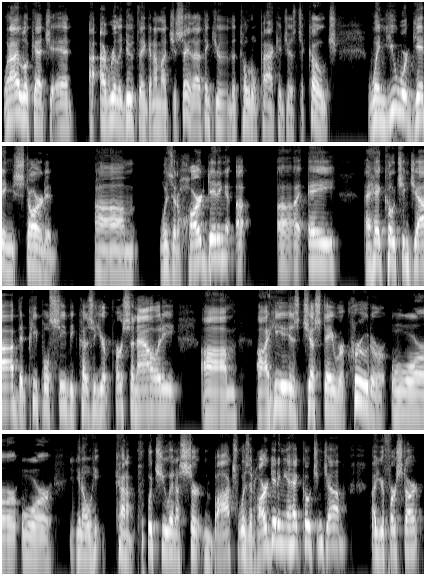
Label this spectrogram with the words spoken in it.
when I look at you, Ed, I, I really do think, and I'm not just saying that, I think you're the total package as a coach. When you were getting started, um, was it hard getting a, a, a a head coaching job that people see because of your personality? Um, uh, he is just a recruiter, or or you know he kind of puts you in a certain box. Was it hard getting a head coaching job? Uh, your first start?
